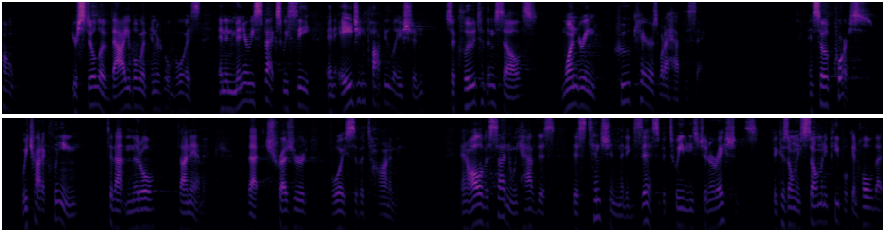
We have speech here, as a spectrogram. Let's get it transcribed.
home. You're still a valuable and integral voice. And in many respects, we see an aging population seclude to themselves, wondering, who cares what I have to say? And so, of course, we try to cling to that middle dynamic, that treasured voice of autonomy. And all of a sudden, we have this, this tension that exists between these generations because only so many people can hold that,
